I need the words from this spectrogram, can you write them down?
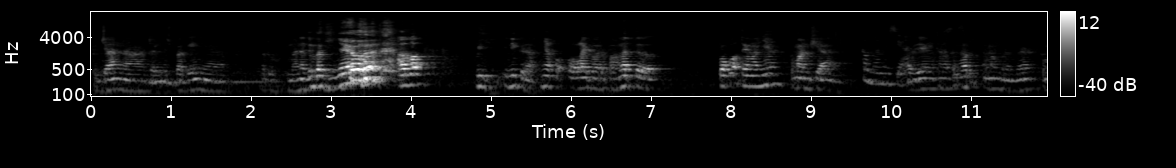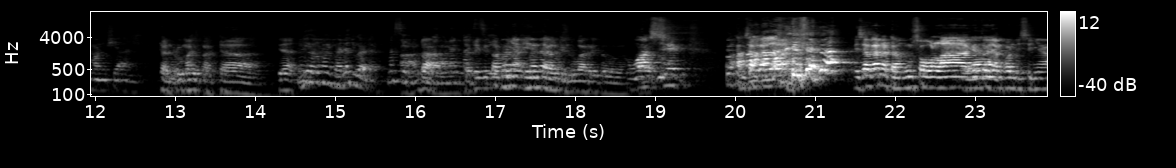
bencana dan lain sebagainya aduh gimana tuh baginya aku kok, wih ini geraknya kok lebar banget tuh. Pokok temanya kemanusiaan. Kemanusiaan. kalau yang sangat dengar memang benar-benar kemanusiaan. Dan rumah ibadah ya. Iya rumah ibadah juga ada. Masih ada. pembangunan jadi kita punya intel di luar itu. Wasik. Misalkan misalkan ada musola Ya. gitu yang kondisinya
